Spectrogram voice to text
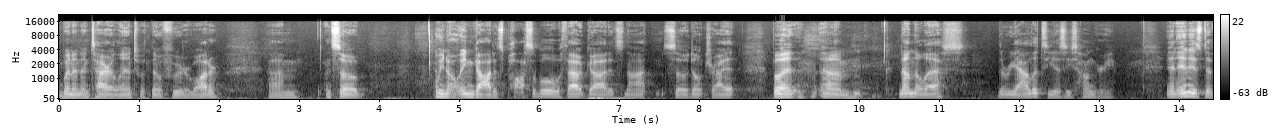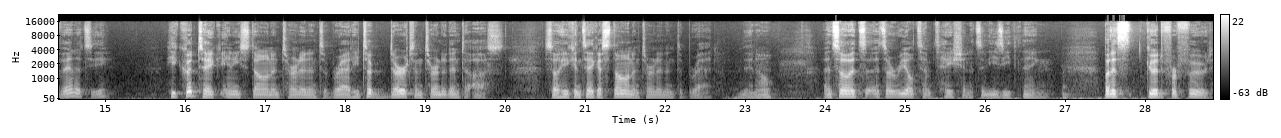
went an entire Lent with no food or water. Um, and so we know in God it's possible. Without God, it's not. So don't try it. But um, nonetheless, the reality is he's hungry. And in his divinity, he could take any stone and turn it into bread. He took dirt and turned it into us. So he can take a stone and turn it into bread, you know? And so it's it's a real temptation. It's an easy thing. But it's good for food.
